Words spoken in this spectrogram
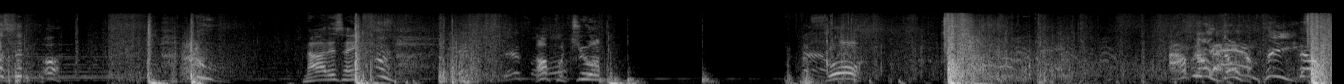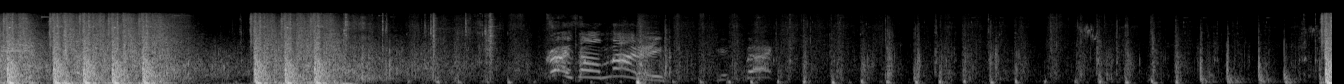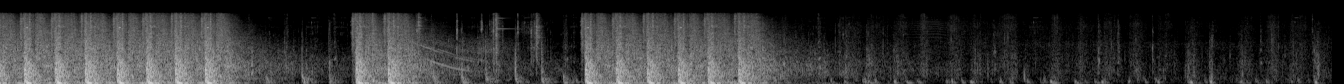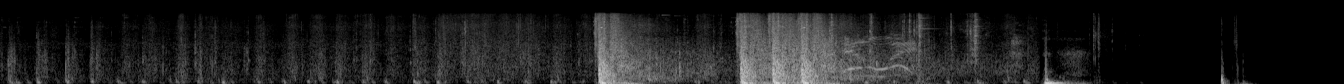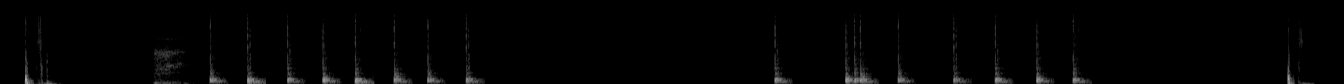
What's? Oh. Nah, this ain't. I'll put you on. Floor. I'll be no, damn, don't. please. No. Christ Almighty! Get back.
